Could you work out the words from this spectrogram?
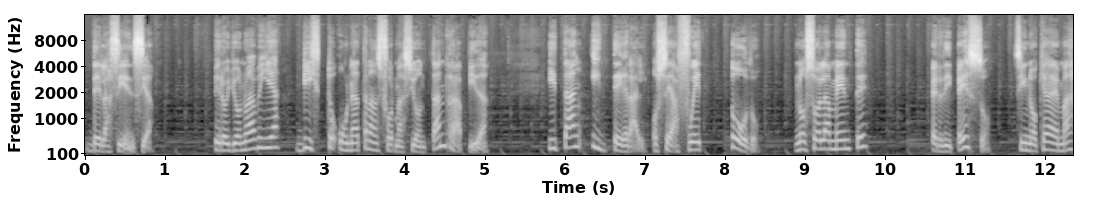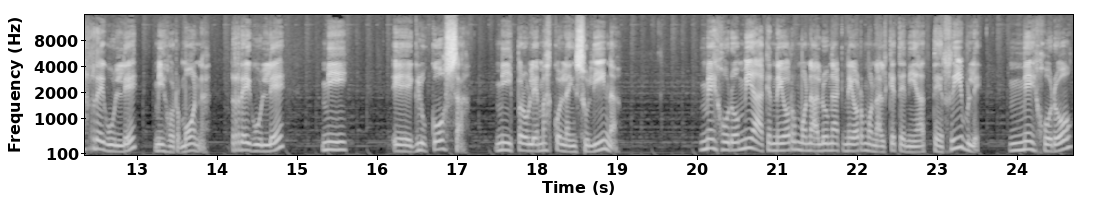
De la ciencia. Pero yo no había visto una transformación tan rápida y tan integral. O sea, fue todo. No solamente perdí peso, sino que además regulé mis hormonas, regulé mi eh, glucosa, mis problemas con la insulina. Mejoró mi acné hormonal, un acné hormonal que tenía terrible. Mejoró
